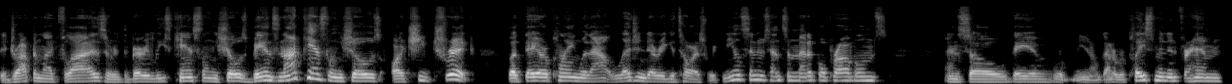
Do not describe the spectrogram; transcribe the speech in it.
they're dropping like flies, or at the very least canceling shows. Bands not canceling shows are cheap trick, but they are playing without legendary guitarist Rick Nielsen, who's had some medical problems, and so they have you know got a replacement in for him,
